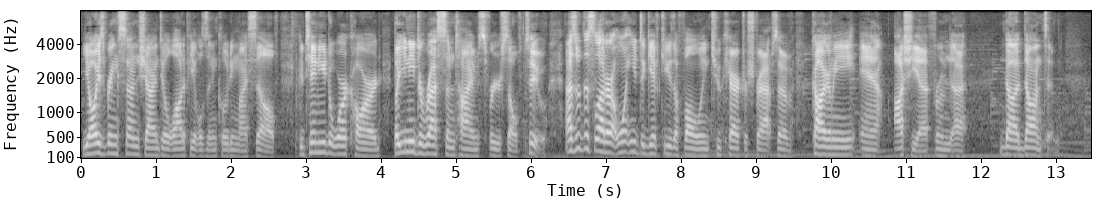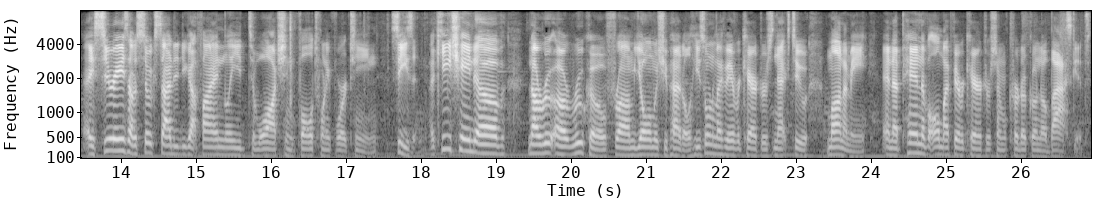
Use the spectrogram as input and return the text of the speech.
you always bring sunshine to a lot of people, including myself. Continue to work hard, but you need to rest sometimes for yourself too. As with this letter, I want you to gift you the following two character straps of Kagami and Ashia from uh, Danton a series I was so excited you got finally to watch in fall 2014 season. A keychain of Naruko uh, from Yowamushi Pedal. He's one of my favorite characters next to Manami, and a pin of all my favorite characters from Kuroko no Basket.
